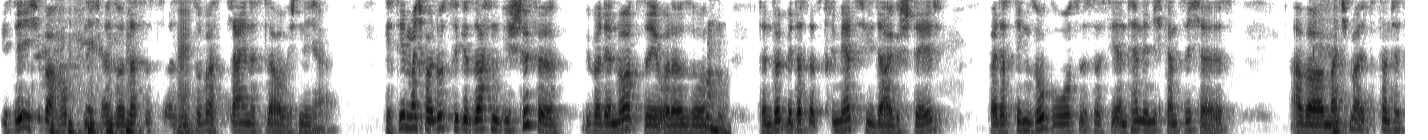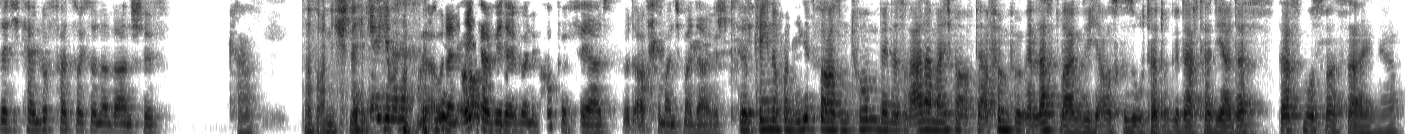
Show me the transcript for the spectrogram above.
Die sehe ich überhaupt nicht. Also das ist also sowas Kleines, glaube ich nicht. Ja. Ich sehe manchmal lustige Sachen wie Schiffe über der Nordsee oder so. Mhm. Dann wird mir das als Primärziel dargestellt, weil das Ding so groß ist, dass die Antenne nicht ganz sicher ist. Aber manchmal ist es dann tatsächlich kein Luftfahrzeug, sondern war ein Schiff. Krass. Das ist auch nicht schlecht. Oder ein LKW, der über eine Kuppe fährt, wird auch schon manchmal dargestellt. Das kenne ich noch von Igelsbach aus dem Turm, wenn das Radar manchmal auf der A5 irgendeinen Lastwagen sich ausgesucht hat und gedacht hat, ja, das, das muss was sein, ja.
